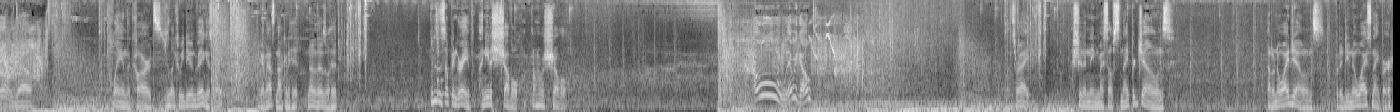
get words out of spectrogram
There we go. Playing the cards. Just like we do in Vegas, right? Okay, that's not gonna hit. None of those will hit. What is this open grave? I need a shovel. I don't have a shovel. Oh, there we go. That's right. I should have named myself Sniper Jones. I don't know why Jones, but I do know why Sniper.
